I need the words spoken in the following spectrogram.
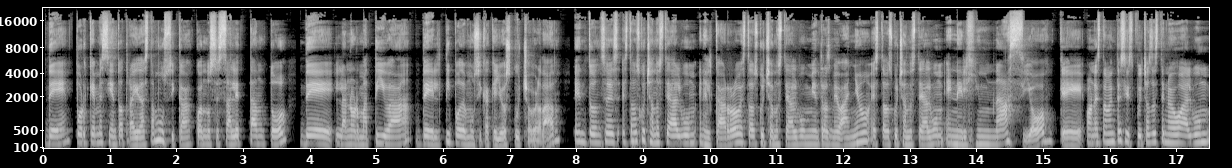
de por qué me siento atraída a esta música cuando se sale tanto de la normativa del tipo de música que yo escucho, ¿verdad? Entonces, he estado escuchando este álbum en el carro, he estado escuchando este álbum mientras me baño, he estado escuchando este álbum en el gimnasio, que honestamente si escuchas este nuevo álbum,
